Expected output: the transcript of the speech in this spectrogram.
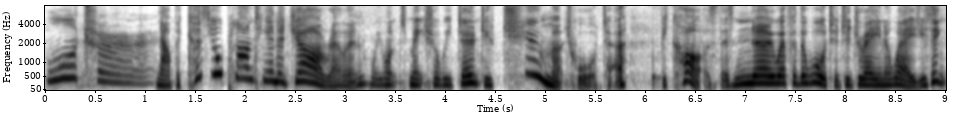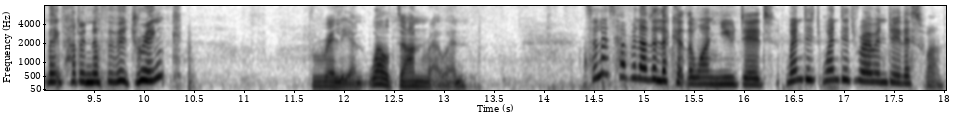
Water. Now, because you're planting in a jar, Rowan, we want to make sure we don't do too much water because there's nowhere for the water to drain away. Do you think they've had enough of a drink? Brilliant. Well done, Rowan. So let's have another look at the one you did. When did when did Rowan do this one?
